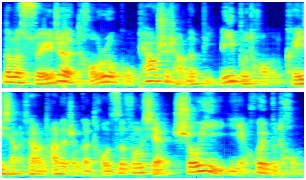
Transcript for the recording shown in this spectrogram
那么随着投入股票市场的比例不同，可以想象它的整个投资风险收益也会不同。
